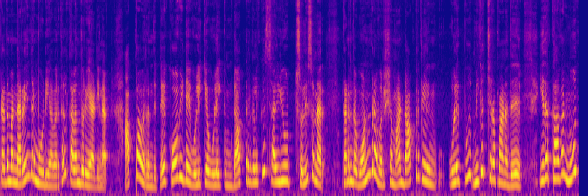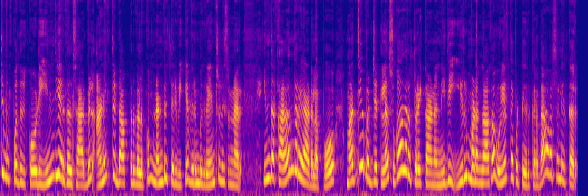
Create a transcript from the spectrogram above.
பிரதமர் நரேந்திர மோடி அவர்கள் கலந்துரையாடினார். அப்போ அவர் வந்துட்டு கோவிடை ஒழிக்க உழைக்கும் டாக்டர்களுக்கு சல்யூட் சொல்லி சொன்னார். கடந்த ஒன்றரை வருஷமாக டாக்டர்களின் உழைப்பு மிகச்சிறப்பானது இதற்காக நூற்றி முப்பது கோடி இந்தியர்கள் சார்பில் அனைத்து டாக்டர்களுக்கும் நன்றி தெரிவிக்க விரும்புகிறேன்னு சொல்லி சொன்னார். இந்த கலந்துரையாடலப்போ மத்திய பட்ஜெட்டில் சுகாதாரத்துறைக்கான நிதி இரு மடங்காக உயர்த்தப்பட்டு இருக்கிறதா அவர் சொல்லியிருக்காரு.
